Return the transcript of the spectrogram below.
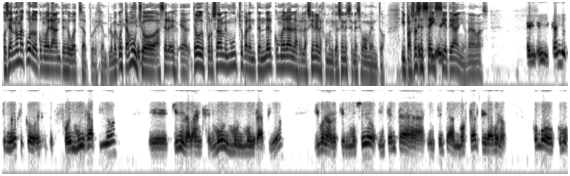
O sea, no me acuerdo cómo era antes de WhatsApp, por ejemplo. Me cuesta mucho hacer, eh, eh, tengo que esforzarme mucho para entender cómo eran las relaciones, las comunicaciones en ese momento. Y pasó hace seis, siete años, nada más. El, cambio tecnológico fue muy rápido, eh, tiene un avance muy, muy, muy rápido. Y bueno, lo que el museo intenta intenta mostrarte era, bueno, cómo, cómo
